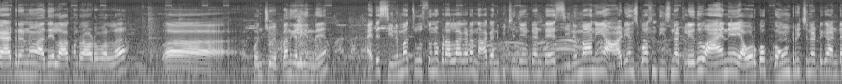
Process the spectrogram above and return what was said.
ప్యాటర్న్ అదే లాక్కుని రావడం వల్ల కొంచెం ఇబ్బంది కలిగింది. అయితే సినిమా చూస్తున్నప్పుడల్లా కూడా నాకు అనిపించింది ఏంటంటే సినిమాని ఆడియన్స్ కోసం తీసినట్లేదు ఆయన ఎవరికో కౌంటర్ ఇచ్చినట్టుగా అంటే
